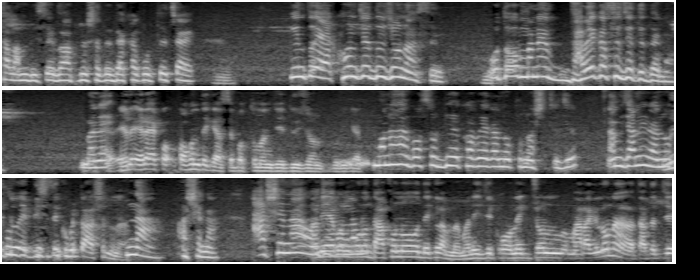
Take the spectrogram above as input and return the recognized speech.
সালাম দিছে বা আপনার সাথে দেখা করতে চায়। কিন্তু এখন যে দুজন আছে ও তো মানে ধারে কাছে যেতে দেয় না। মানে এরা কখন থেকে আছে বর্তমান যে দুইজন মনে হয় বছর দুয়েক হবে এরা নতুন আসছে যে। আমি জানি না নতুন। খুব একটা আসেন না? না আসে না। আসে না আমি এমন কোনো দাফনও দেখলাম না। মানে যে অনেকজন মারা গেল না তাদের যে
